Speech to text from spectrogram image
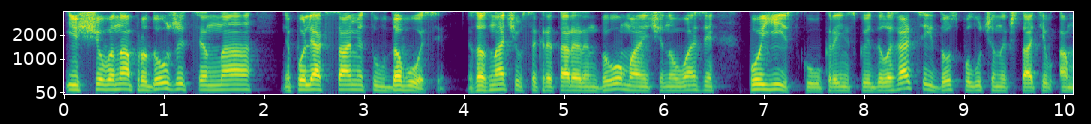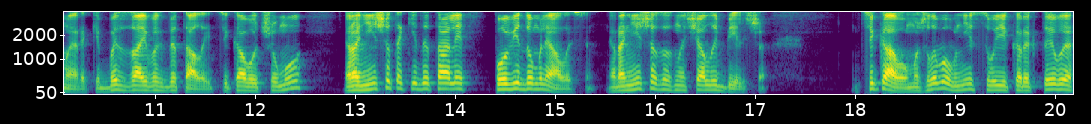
і що вона продовжиться на полях саміту в Давосі, зазначив секретар РНБО, маючи на увазі поїздку української делегації до Сполучених Штатів Америки без зайвих деталей. Цікаво, чому раніше такі деталі повідомлялися, раніше зазначали більше. Цікаво, можливо, вніс свої корективи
